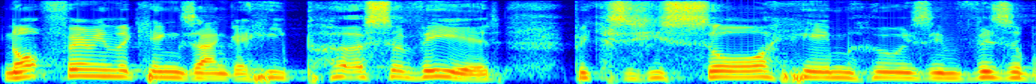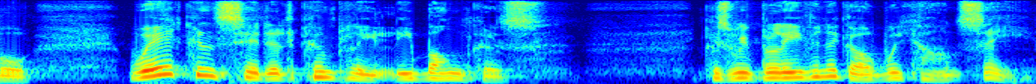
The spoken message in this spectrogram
not fearing the king's anger. He persevered because he saw him who is invisible. We're considered completely bonkers because we believe in a God we can't see.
